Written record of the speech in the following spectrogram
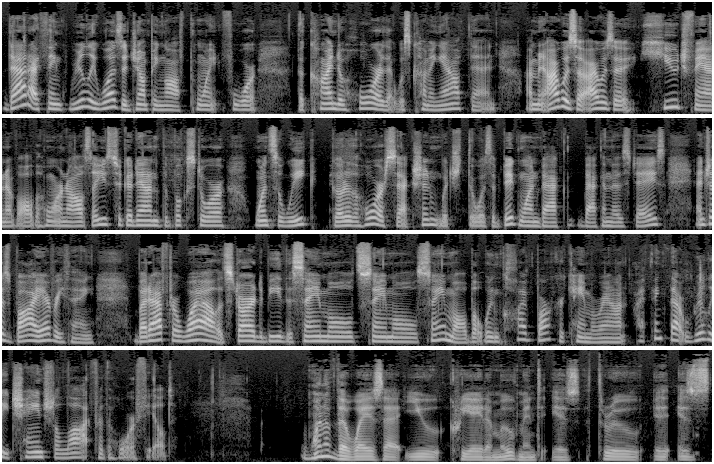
that I think really was a jumping off point for the kind of horror that was coming out then. I mean, I was a, I was a huge fan of all the horror novels. I used to go down to the bookstore once a week, go to the horror section, which there was a big one back back in those days, and just buy everything. But after a while, it started to be the same old, same old, same old. But when Clive Barker came around, I think that really changed a lot for the horror field. One of the ways that you create a movement is through is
